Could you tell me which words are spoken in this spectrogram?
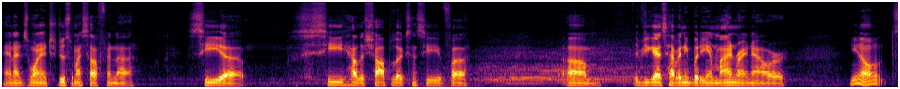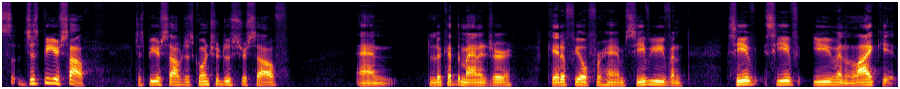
and I just want to introduce myself and uh, see uh, see how the shop looks and see if uh, um, if you guys have anybody in mind right now, or you know, just be yourself. Just be yourself. Just go introduce yourself, and look at the manager. Get a feel for him. See if you even see if see if you even like it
